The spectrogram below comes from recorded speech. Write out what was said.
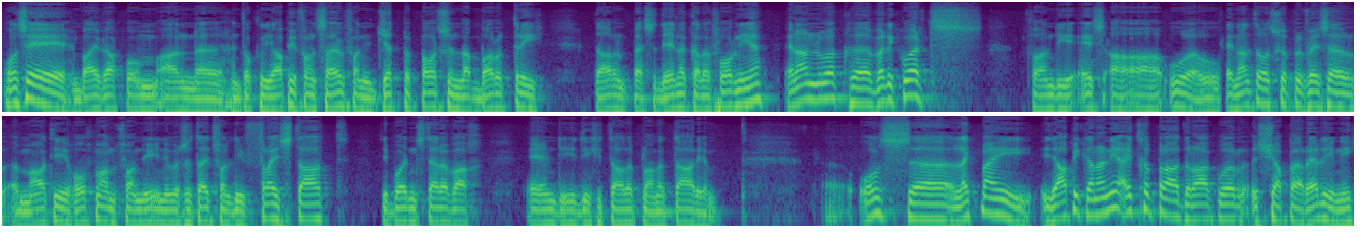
Ons sê baie welkom aan uh, eh, Dr. Japie van Sail van die Jet Propulsion Laboratory daar in Pasadena, Kalifornië en dan ook uh, Willie Quartz van die SAAO en dan het ons vir professor Mati Hofman van die Universiteit van die Vrystaat, die Bodensterrewag en die Digitale Planetarium. Uh, ons uh, lyk my Japie kan nou nie uitgepraat raak oor Chaparelli nie.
